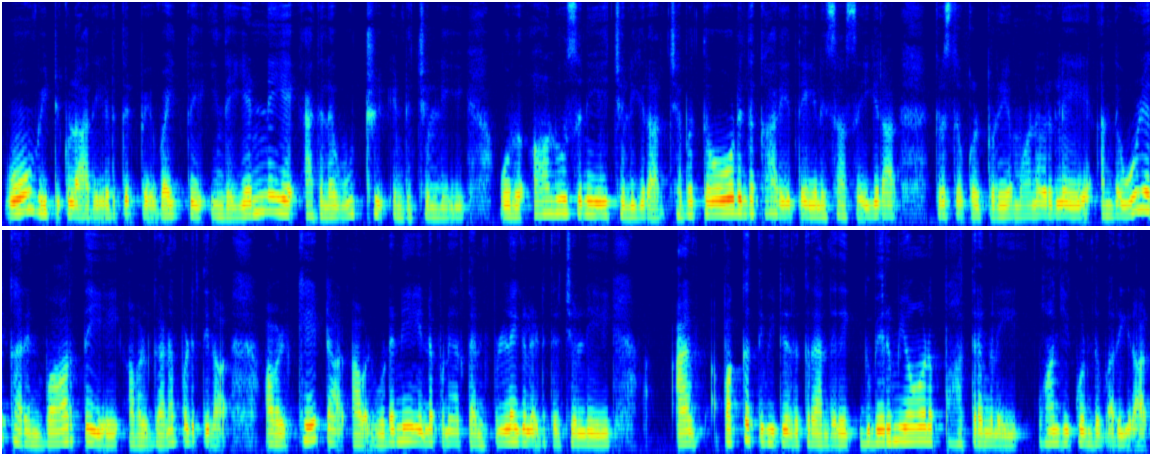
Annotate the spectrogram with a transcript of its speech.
உன் வீட்டுக்குள்ளே அதை எடுத்துகிட்டு போய் வைத்து இந்த எண்ணெயை அதில் ஊற்று என்று சொல்லி ஒரு ஆலோசனையை சொல்கிறார். ஜெபத்தோடு இந்த காரியத்தை எலிசா செய்கிறார். கிறிஸ்துக்குள் பிரியமானவர்களே அந்த ஊழியக்காரன் வார்த்தையை அவள் கனப்படுத்தினாள். அவள் கேட்டாள். அவள் உடனே என்ன பண்ணினார் தன் பிள்ளைகள் எடுத்து சொல்லி பக்கத்து வீட்டில் இருக்கிற அந்த வெறுமையான பாத்திரங்களை வாங்கி கொண்டு வருகிறாள்.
